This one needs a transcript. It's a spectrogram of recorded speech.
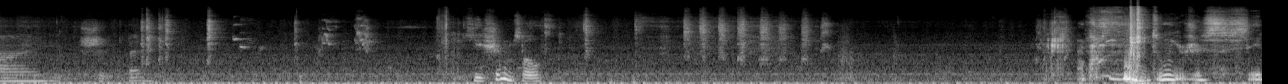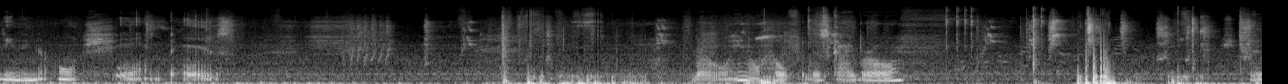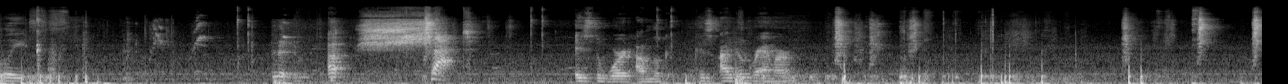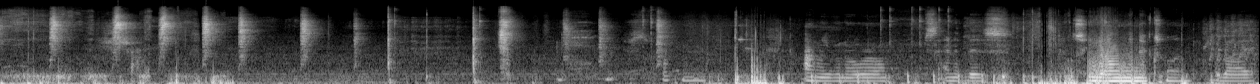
I should bend. He shit himself. Dude, you're just sitting in your own shit and piss. Bro, ain't no help for this guy, bro. Like, Uh, shat is the word I'm looking because I know grammar. I don't even know, where I'm just ended this. See y'all in the next one. Goodbye.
